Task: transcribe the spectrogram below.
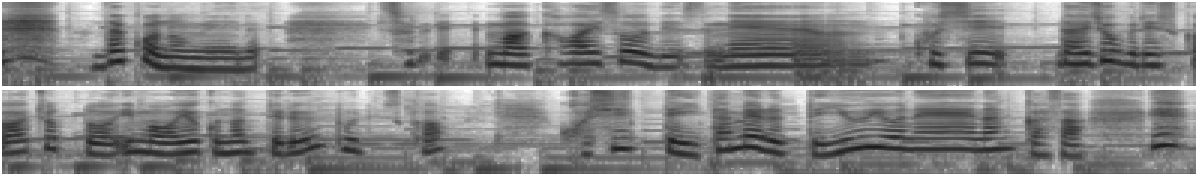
なんだこのメール。それ、まあ、かわいそうですね。腰、大丈夫ですか？ちょっと今は良くなってる？どうですか？腰って痛めるって言うよね。なんかさ、え、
